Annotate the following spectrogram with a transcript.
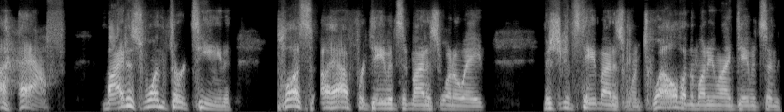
a half, minus 113, plus a half for Davidson, minus 108. Michigan State minus 112 on the money line, Davidson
